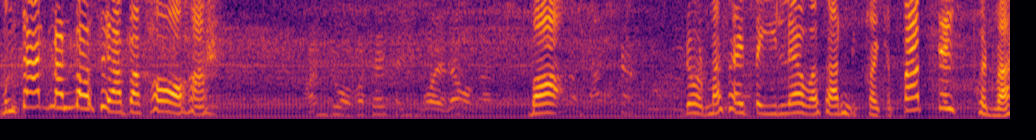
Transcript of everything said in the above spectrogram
มึงตัดมันบ่เสือปลาคอค่ะ บ่อยแล้วครับบ่โดดมาใส่ตีนแล้วว่าสันข่อยก็ตัดจึกเพิ่นว่า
